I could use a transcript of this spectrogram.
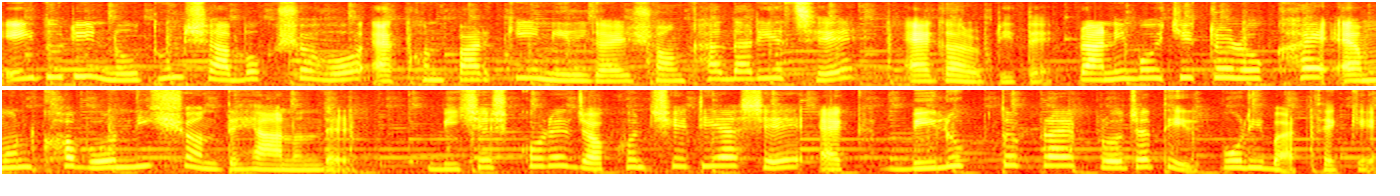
এই দুটি নতুন শাবক সহ এখন পার্কেই নীলগায়ের সংখ্যা দাঁড়িয়েছে এগারোটিতে। প্রাণী বৈচিত্র্য রক্ষায় এমন খবর নিঃসন্দেহে আনন্দের। বিশেষ করে যখন সেটি আসে এক বিলুপ্তপ্রায় প্রজাতির পরিবার থেকে।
